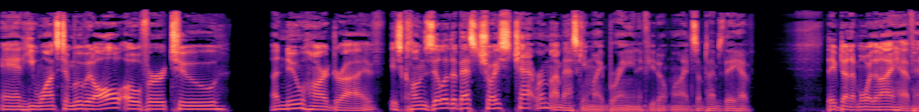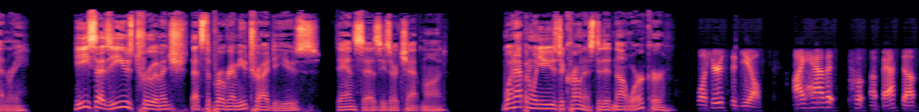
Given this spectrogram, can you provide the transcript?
and he wants to move it all over to a new hard drive. Is Clonezilla the best choice? Chat room. I'm asking my brain if you don't mind. Sometimes they have. They've done it more than I have, Henry. He says he used True Image. That's the program you tried to use. Dan says he's our chat mod. What happened when you used Acronis? Did it not work or? Well, here's the deal. I have it put, uh, backed up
